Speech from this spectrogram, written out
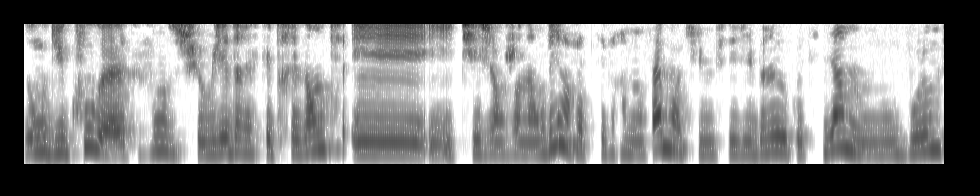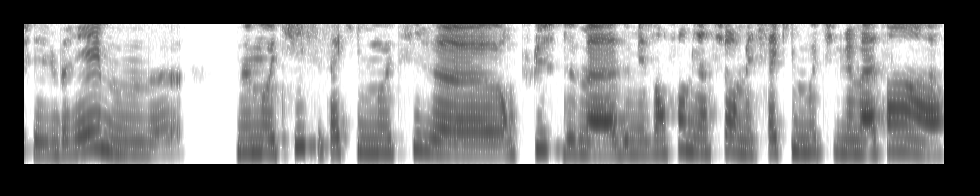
Donc du coup, bah, de toute façon, je suis obligée de rester présente et, puis j'en ai envie. En fait, c'est vraiment ça, moi, qui me fait vibrer au quotidien. Mon, boulot me fait vibrer, me, motive. C'est ça qui me motive euh, en plus de ma de mes enfants, bien sûr, mais c'est ça qui me motive le matin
